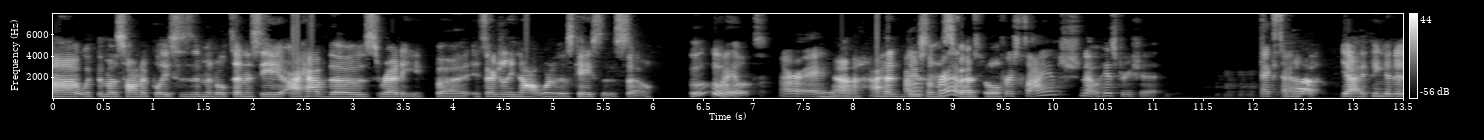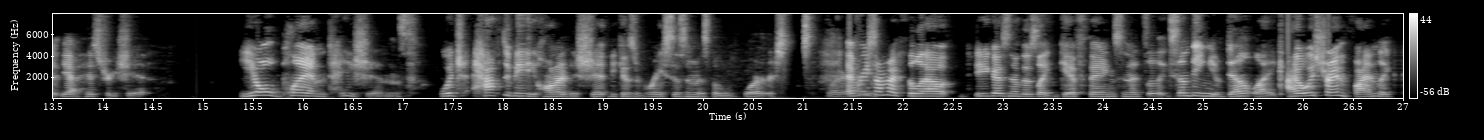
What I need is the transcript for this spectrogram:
uh with the most haunted places in Middle Tennessee. I have those ready, but it's actually not one of those cases. So Ooh. Wild. All right. yeah, I had to I do was something special. for science. No, history shit. Next time. Yeah, yeah, I think it is. Yeah, history shit. Ye old plantations, which have to be haunted as shit because racism is the worst. Literally. Every time I fill out, do you guys know those like gift things, and it's like something you don't like. I always try and find like,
